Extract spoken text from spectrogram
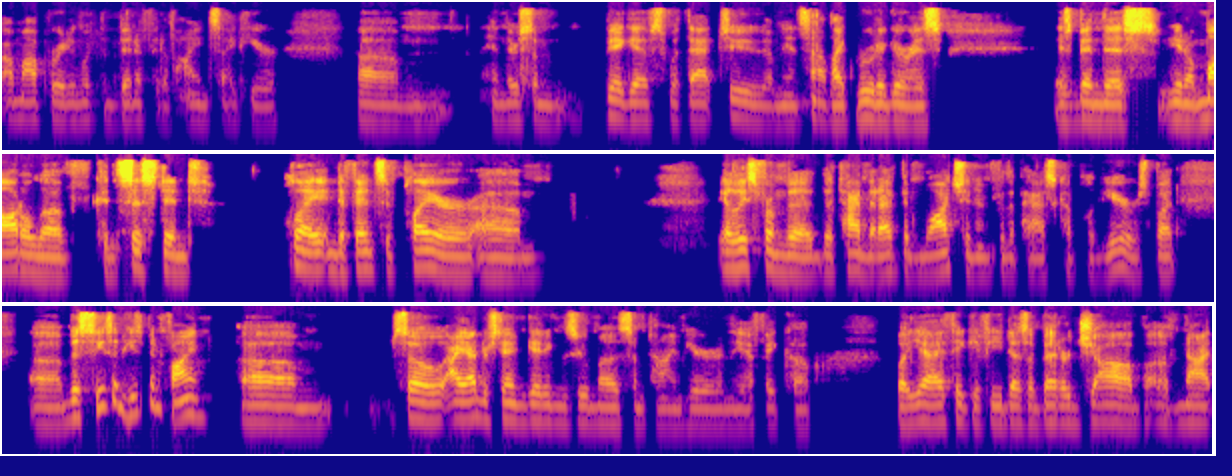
I'm operating with the benefit of hindsight here, Um, and there's some big ifs with that too. I mean, it's not like Rudiger has has been this you know model of consistent play and defensive player. Um, at least from the the time that I've been watching him for the past couple of years. But uh, this season, he's been fine. Um, so I understand getting Zouma some time here in the FA Cup. But yeah, I think if he does a better job of not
